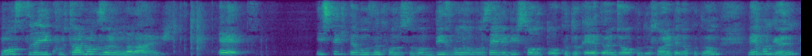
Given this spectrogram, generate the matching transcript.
Monster'ı kurtarmak zorundalar. Evet. İşte kitabımızın konusu bu. Biz bunu Buse ile bir solukta okuduk. Evet önce okudu, sonra ben okudum. Ve bugün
